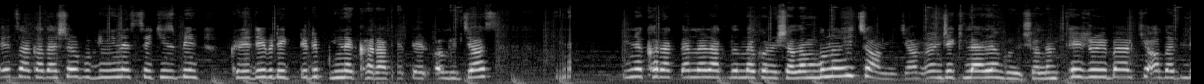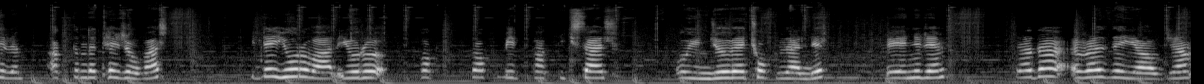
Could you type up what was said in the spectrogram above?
Evet arkadaşlar bugün yine 8000 kredi biriktirip yine karakter alacağız. Yine karakterler hakkında konuşalım. Bunu hiç almayacağım. Öncekilerden konuşalım. Tejo'yu belki alabilirim. Aklımda Tejo var. Bir de Yoru var. Yoru çok, çok bir taktiksel oyuncu ve çok güzeldir. Beğenirim. Ya da Rose'yi alacağım.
